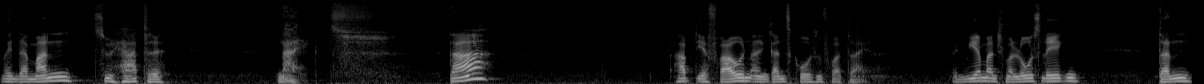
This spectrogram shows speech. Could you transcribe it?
wenn der Mann zu Härte neigt. Da habt ihr Frauen einen ganz großen Vorteil. Wenn wir manchmal loslegen, dann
